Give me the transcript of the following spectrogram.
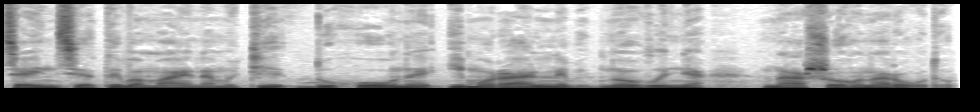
Ця ініціатива має на меті духовне і моральне відновлення нашого народу.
